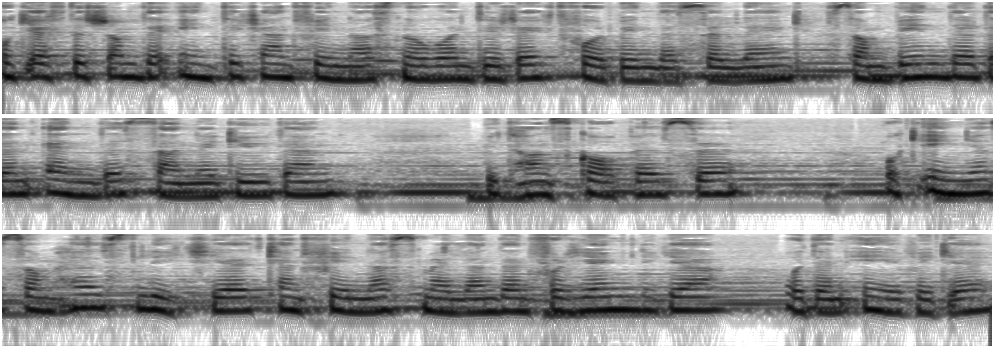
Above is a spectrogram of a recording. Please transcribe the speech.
Och eftersom det inte kan finnas någon direkt förbindelselänk som binder den enda sanna guden vid hans skapelse och ingen som helst likhet kan finnas mellan den förgängliga och den evige,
